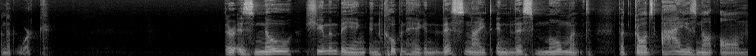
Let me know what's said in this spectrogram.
and at work. There is no human being in Copenhagen this night, in this moment, that God's eye is not on,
